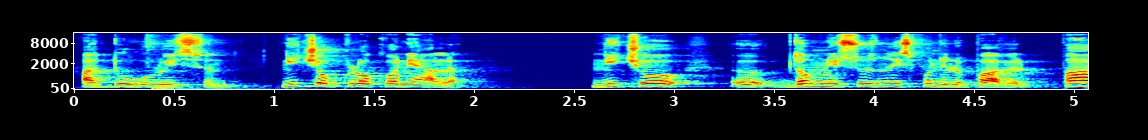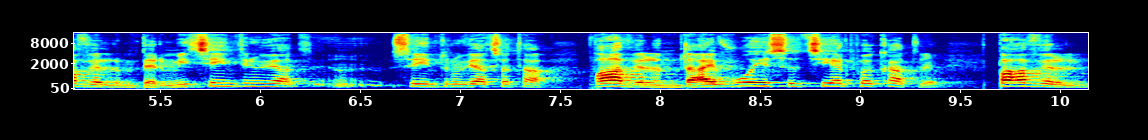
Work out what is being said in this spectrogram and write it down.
a Duhului Sfânt. Nici o ploconeală. Nici o... Uh, Domnul Iisus nu-i spune lui Pavel, Pavel, îmi permiți să intru, în viața, să intru în viața ta? Pavel, îmi dai voie să-ți iert păcatele? Pavel,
